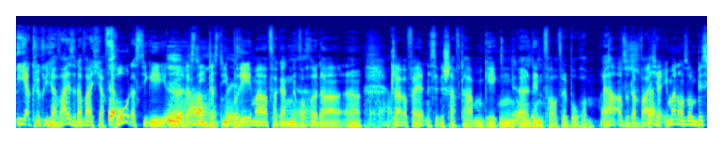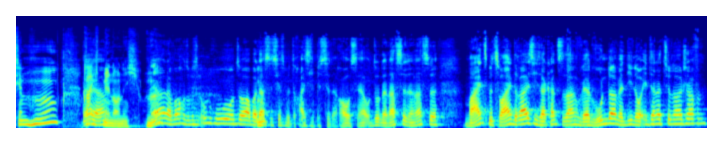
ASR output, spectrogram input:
Ja, glücklicherweise, da war ich ja froh, dass die, äh, dass die, dass die. Bremer vergangene Woche da äh, klare Verhältnisse geschafft haben gegen äh, den VfL Bochum. Ja, also da war ich ja immer noch so ein bisschen, hm, reicht mir noch nicht. Ne? Ja, da war auch so ein bisschen Unruhe und so, aber das ist jetzt mit 30 bist du da raus, ja. Und so, dann hast du, dann hast du Mainz mit 32, da kannst du sagen, wäre ein Wunder, wenn die noch international schaffen.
